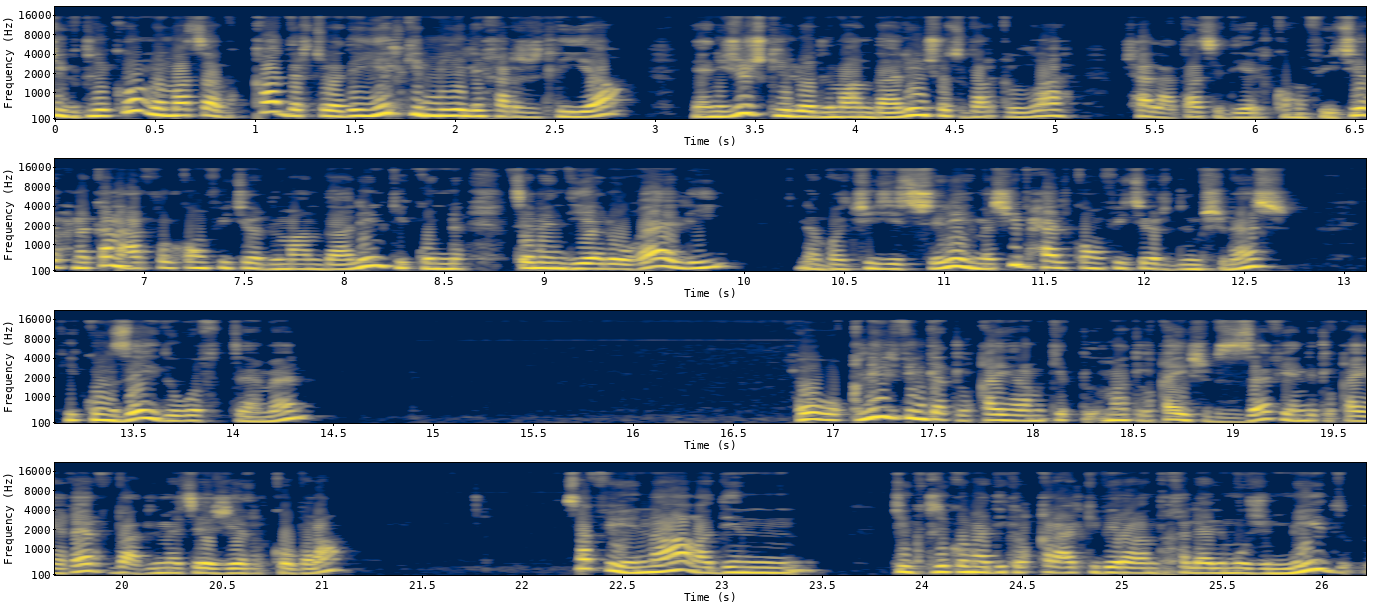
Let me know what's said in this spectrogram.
كي قلت لكم وما تبقى درت هذه هي الكمية اللي خرجت ليا. يعني جوج كيلو د الماندالين شو تبارك الله شحال عطات ديال ال confiture. حنا كنعرفوا ال confiture د الماندالين كيكون الثمن ديالو غالي. إلا بغيتي تجي تشريه ماشي بحال ال confiture د المشماش كيكون زايد هو في الثمن. وقليل فين كتلقايه راه ما تلقايش بزاف يعني تلقايه غير في بعض المتاجر الكبرى. صافي هنا غادي كي قلت لكم هذيك القرعة الكبيرة غندخلها للمجمد.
